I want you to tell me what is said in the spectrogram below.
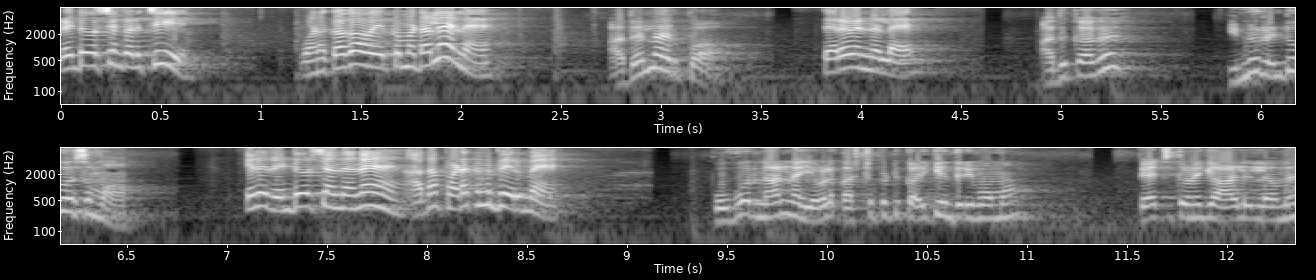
ரெண்டு வருஷம் கழிச்சு. உனக்காக அவ இருக்க மாட்டாளா என்ன? அதெல்லாம் இருப்பா. தெரவே என்னல அதுக்காக இன்னும் ரெண்டு வருஷமா? இல்ல ரெண்டு வருஷம் தானே? அதான் படக்குன்னு போயிருமே. ஒவ்வொரு நாள் நான் எவ்வளவு கஷ்டப்பட்டு கழிக்கும் தெரியுமாமா பேச்சு துணைக்கு ஆள் இல்லாம.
